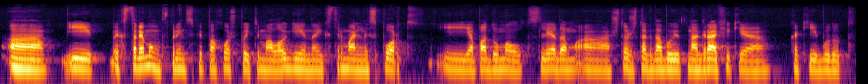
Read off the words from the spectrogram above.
А, и экстремум, в принципе, похож по этимологии на экстремальный спорт. И я подумал следом, а что же тогда будет на графике, какие будут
